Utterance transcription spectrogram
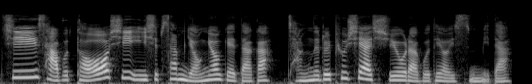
C4부터 C23 영역에다가 장르를 표시하시오 라고 되어 있습니다.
